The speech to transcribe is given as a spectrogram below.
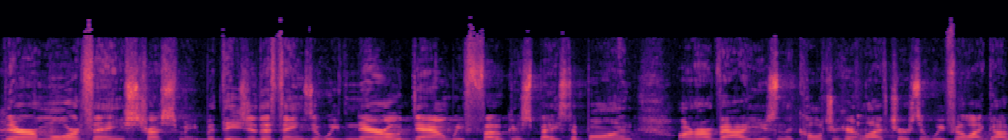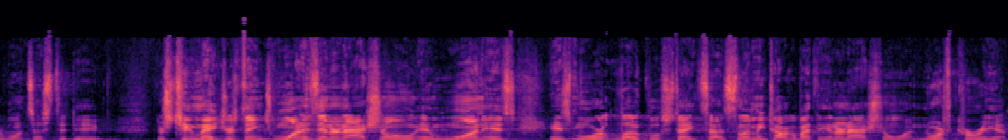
There are more things, trust me, but these are the things that we've narrowed down, we've focused based upon on our values and the culture here at Life Church that we feel like God wants us to do. There's two major things. One is international and one is, is more local stateside. So let me talk about the international one, North Korea.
